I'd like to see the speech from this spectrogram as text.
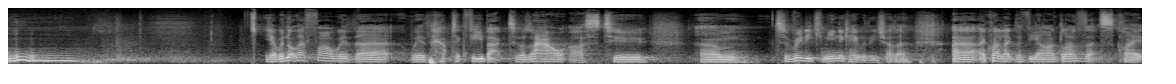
Ooh. Yeah, we're not that far with uh, with haptic feedback to allow us to. Um, to really communicate with each other, uh, I quite like the VR glove. That's quite.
